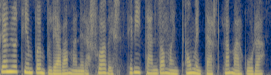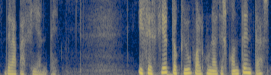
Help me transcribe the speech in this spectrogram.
pero al mismo tiempo empleaba maneras suaves, evitando aumentar la amargura de la paciente. Y si es cierto que hubo algunas descontentas,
